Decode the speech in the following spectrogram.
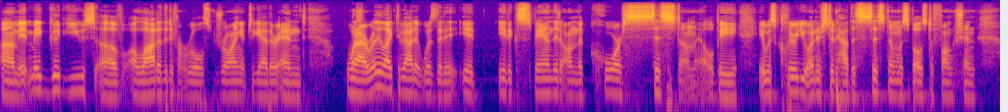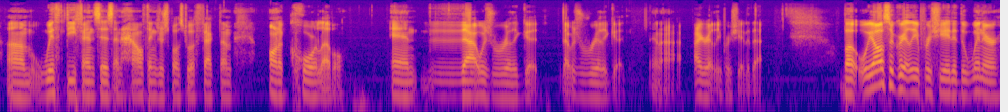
Um, it made good use of a lot of the different rules, drawing it together, and what I really liked about it was that it, it it expanded on the core system, LB. It was clear you understood how the system was supposed to function um, with defenses and how things are supposed to affect them on a core level. And that was really good. That was really good. And I, I greatly appreciated that. But we also greatly appreciated the winner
